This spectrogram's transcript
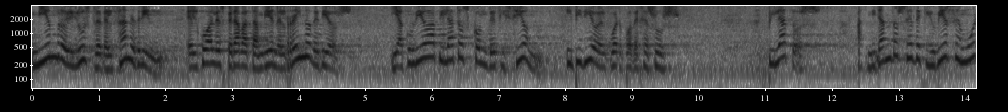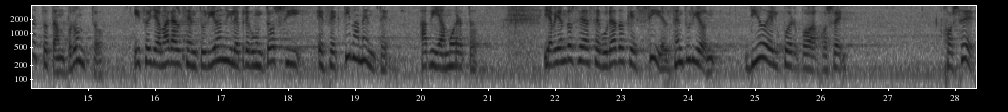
miembro ilustre del Sanedrín, el cual esperaba también el reino de Dios, y acudió a Pilatos con decisión y pidió el cuerpo de Jesús. Pilatos, admirándose de que hubiese muerto tan pronto, hizo llamar al centurión y le preguntó si efectivamente había muerto. Y habiéndose asegurado que sí, el centurión dio el cuerpo a José. José,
